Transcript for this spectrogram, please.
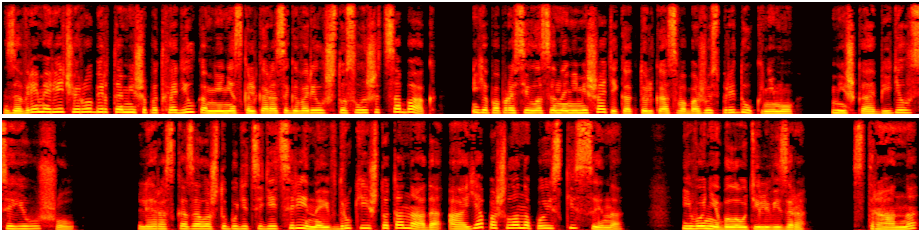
За время речи Роберта Миша подходил ко мне несколько раз и говорил, что слышит собак. Я попросила сына не мешать, и как только освобожусь, приду к нему. Мишка обиделся и ушел. Лера сказала, что будет сидеть с Риной, вдруг ей что-то надо, а я пошла на поиски сына. Его не было у телевизора. Странно.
